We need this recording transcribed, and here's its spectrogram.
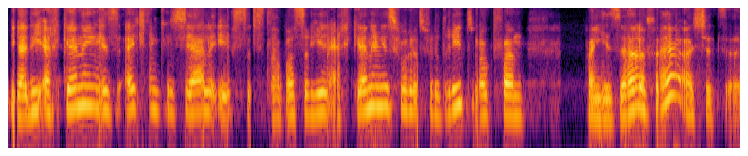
ja. Die erkenning is echt een cruciale eerste stap. Als er geen erkenning is voor het verdriet, ook van, van jezelf, hè, als je het eh,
